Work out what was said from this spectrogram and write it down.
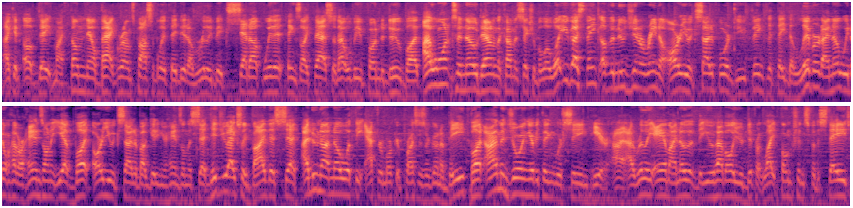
I can update my thumbnail backgrounds possibly if they did a really big setup with it, things like that, so that will be fun to do, but I want to know down in the comment section below what you guys think of the new Gen Arena. Are you excited for it? Do you think that they delivered? I know we don't have our hands on it yet, but are you excited about getting your hands on this set? Did you actually buy this set? I do not know what the aftermarket prices are going to be, but I'm enjoying everything we're seeing here. I, I really am. I know that you have all your different light functions for the stage.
